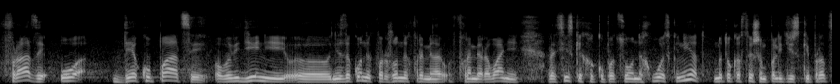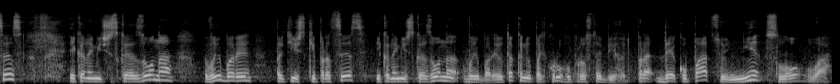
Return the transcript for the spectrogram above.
фразы о деоккупации, о выведении э, незаконных вооруженных форми- формирований российских оккупационных войск. Нет, мы только слышим политический процесс, экономическая зона, выборы, политический процесс, экономическая зона, выборы. И вот так они по кругу просто бегают. Про деоккупацию ни слова.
